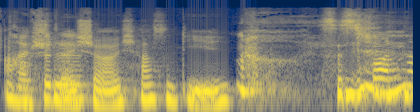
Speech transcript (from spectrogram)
drei Viertel. Arschlöcher, ich hasse die. es ist schon,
